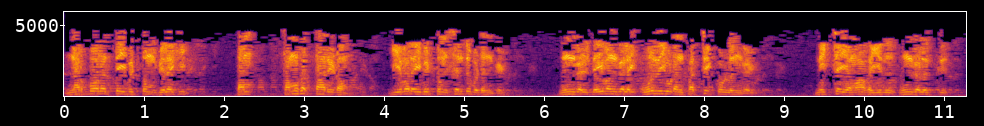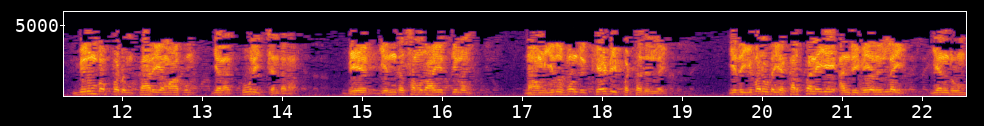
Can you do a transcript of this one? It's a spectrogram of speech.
நற்போதத்தை விட்டும் விலகி தம் சமூகத்தாரிடம் இவரை விட்டும் சென்று விடுங்கள். உங்கள் தெய்வங்களை உறுதியுடன் பற்றிக் கொள்ளுங்கள். நிச்சயமாக இது உங்களுக்கு விரும்பப்படும் காரியமாகும் என கூறிச் சென்றனர். வேறு எந்த சமுதாயத்திலும் நாம் இதுபோன்று கேள்விப்பட்டதில்லை. இது இவருடைய கற்பனையே அன்றி வேறில்லை என்றும்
